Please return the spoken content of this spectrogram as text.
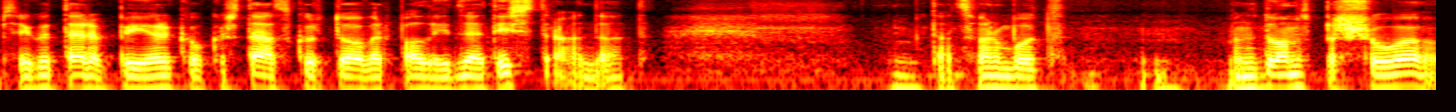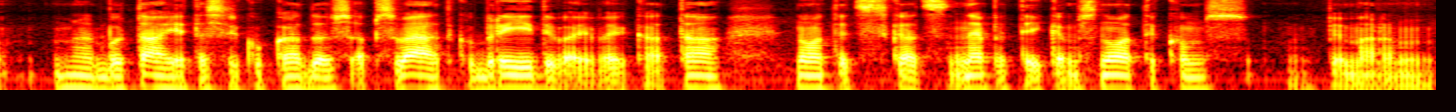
psihoterapija ir kaut kas tāds, kur to var palīdzēt izstrādāt. Tāds varbūt manas domas par šo. Varbūt tā, ja tas ir kaut kādos apsvētku brīdi vai, vai kā tā noticis kāds nepatīkams notikums, piemēram,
